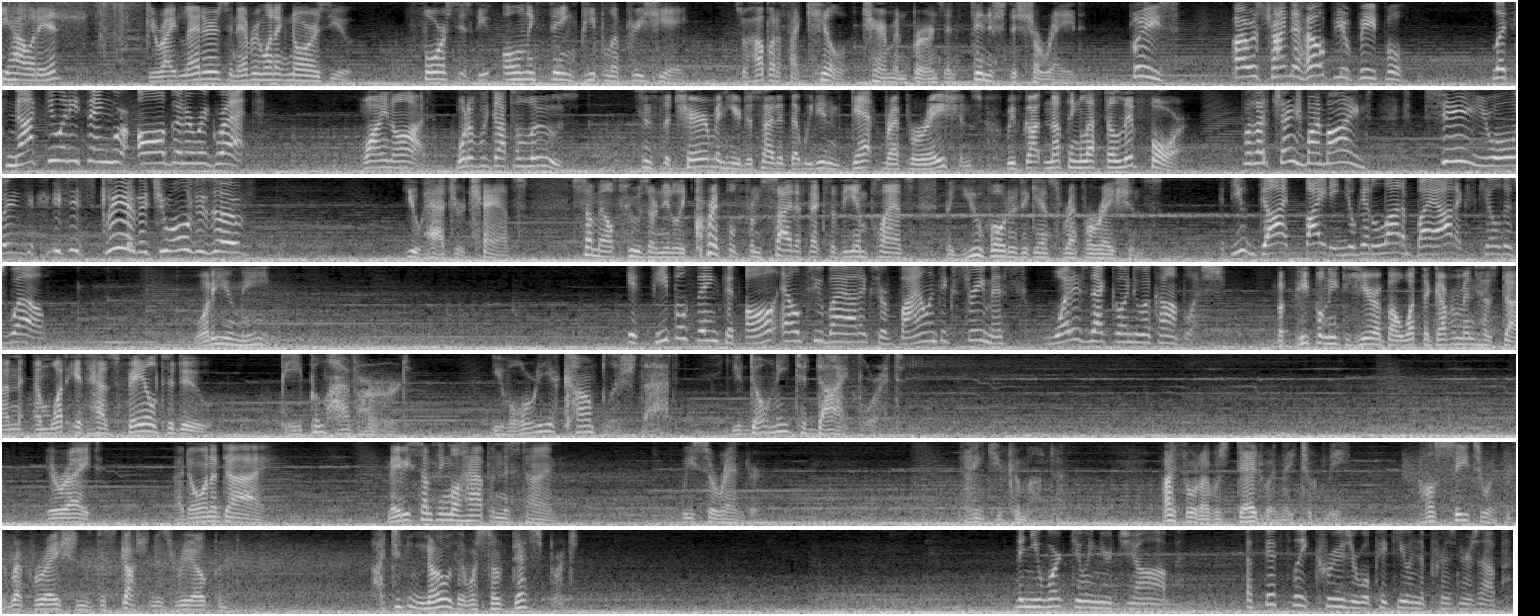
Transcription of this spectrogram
See how it is? You write letters and everyone ignores you. Force is the only thing people appreciate. So how about if I kill Chairman Burns and finish this charade? Please, I was trying to help you people. Let's not do anything we're all gonna regret. Why not? What have we got to lose? Since the chairman here decided that we didn't get reparations, we've got nothing left to live for. But I've changed my mind. Seeing you all, it, it's, it's clear that you all deserve. You had your chance. Some L2s are nearly crippled from side effects of the implants, but you voted against reparations. If you die fighting, you'll get a lot of biotics killed as well. What do you mean? If people think that all L2 biotics are violent extremists, what is that going to accomplish? But people need to hear about what the government has done and what it has failed to do. People have heard. You've already accomplished that. You don't need to die for it. You're right. I don't want to die. Maybe something will happen this time. We surrender. Thank you, Commander. I thought I was dead when they took me. I'll see to it that the reparations discussion is reopened. I didn't know they were so desperate. Then you weren't doing your job. A Fifth Fleet cruiser will pick you and the prisoners up.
